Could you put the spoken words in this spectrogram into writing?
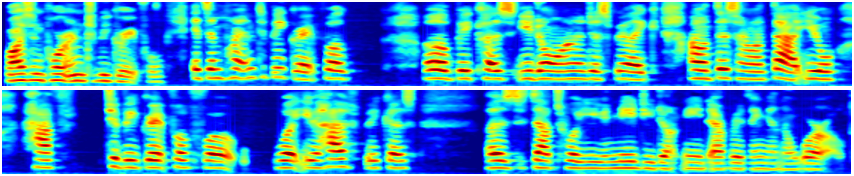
Why is it important to be grateful? It's important to be grateful uh, because you don't want to just be like, I want this, I want that. You have to be grateful for what you have because as that's what you need. You don't need everything in the world.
